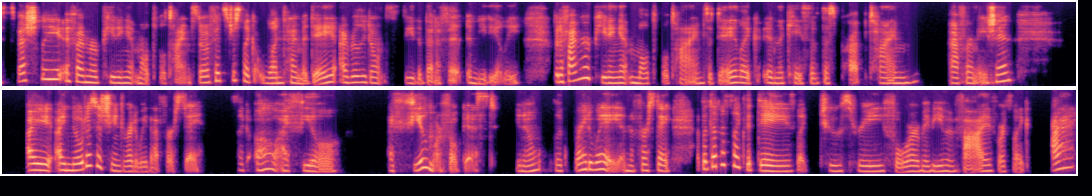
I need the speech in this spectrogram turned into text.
especially if I'm repeating it multiple times. So if it's just like one time a day, I really don't see the benefit immediately. But if I'm repeating it multiple times a day, like in the case of this prep time affirmation, I I notice a change right away that first day. It's like, oh, I feel I feel more focused, you know, like right away in the first day. But then it's like the days like two, three, four, maybe even five, where it's like, I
